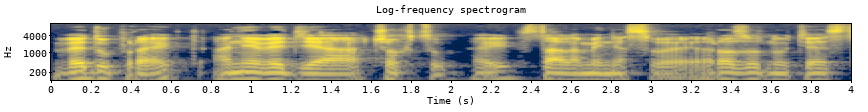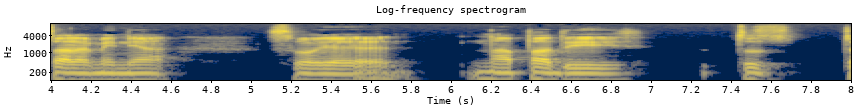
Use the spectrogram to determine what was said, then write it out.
vedú projekt a nevedia, čo chcú. Hej? Stále menia svoje rozhodnutie, stále menia svoje nápady. To, to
